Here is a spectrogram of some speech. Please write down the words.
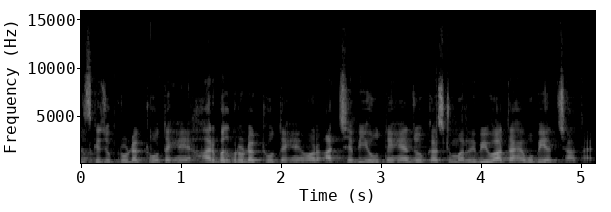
इसके जो प्रोडक्ट होते हैं हर्बल प्रोडक्ट होते हैं और अच्छे भी होते हैं, जो कस्टमर रिव्यू आता है, वो भी अच्छा आता है।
